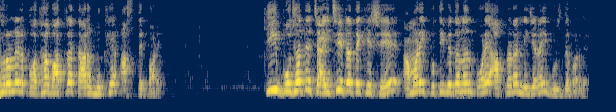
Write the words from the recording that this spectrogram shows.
ধরনের কথাবার্তা তার মুখে আসতে পারে। কি বোঝাতে চাইছে এটা থেকে সে আমার এই প্রতিবেদনের পরে আপনারা নিজেরাই বুঝতে পারবেন।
